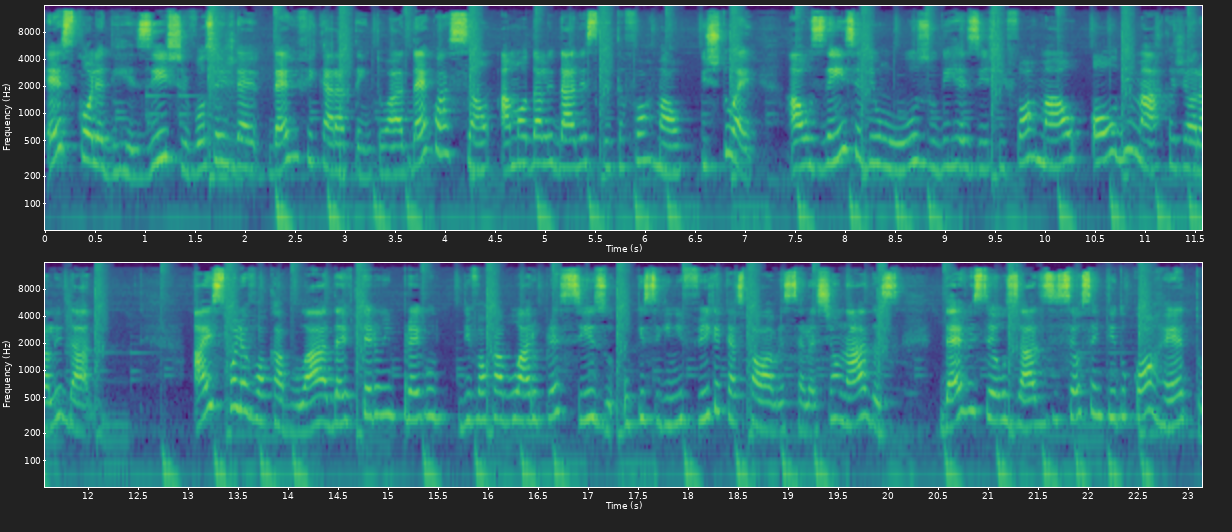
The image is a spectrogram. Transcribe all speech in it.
escolha de registro, vocês devem ficar atento à adequação à modalidade escrita formal, isto é, a ausência de um uso de registro informal ou de marcas de oralidade. A escolha vocabular deve ter um emprego de vocabulário preciso, o que significa que as palavras selecionadas devem ser usadas em seu sentido correto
